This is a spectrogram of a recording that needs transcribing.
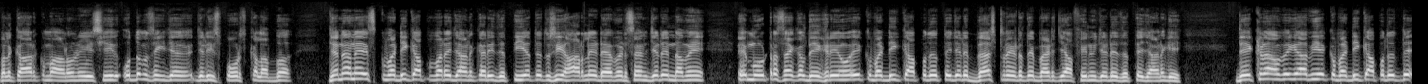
ਬਲਕਾਰ ਘਮਾਣੋ ਨੇ ਸ਼ਹੀਦ ਉਧਮ ਸਿੰਘ ਜਿਹੜੀ ਸਪੋਰਟਸ ਕਲੱਬ ਜਿਨ੍ਹਾਂ ਨੇ ਇਸ ਕਬੱਡੀ ਕੱਪ ਬਾਰੇ ਜਾਣਕਾਰੀ ਦਿੱਤੀ ਹੈ ਤੇ ਤੁਸੀਂ ਹਾਰਲੇ ਡੈਵਿਡਸਨ ਜਿਹੜੇ ਨਵੇਂ ਇਹ ਮੋਟਰਸਾਈਕਲ ਦੇਖ ਰਹੇ ਹੋ, ਇਹ ਕਬੱਡੀ ਕੱਪ ਦੇ ਉੱਤੇ ਜਿਹੜੇ ਬੈਸਟ ਰੇਟ ਤੇ ਬੈਠ ਜਾਫੀ ਨੂੰ ਜਿਹੜੇ ਦਿੱਤੇ ਜਾਣਗੇ। ਦੇਖਣਾ ਹੋਵੇਗਾ ਵੀ ਇਹ ਕਬੱਡੀ ਕੱਪ ਦੇ ਉੱਤੇ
